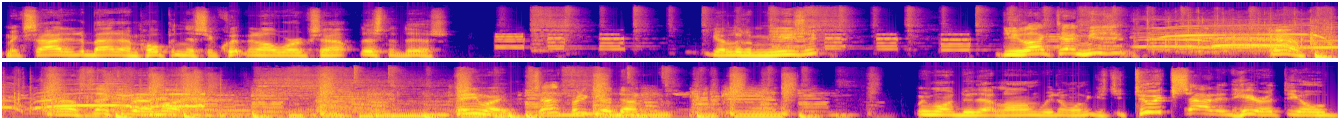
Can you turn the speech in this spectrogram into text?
I'm excited about it. I'm hoping this equipment all works out. Listen to this. Got a little music. Do you like that music? Yeah. Thank you very much. Anyway, sounds pretty good, doesn't it? We won't do that long. We don't want to get you too excited here at the old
